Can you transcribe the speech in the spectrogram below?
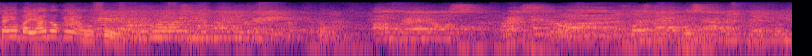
Sa'yo ba yan o kay Jose? Alfredo's Restaurant. Of course, para po sa ating venue.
